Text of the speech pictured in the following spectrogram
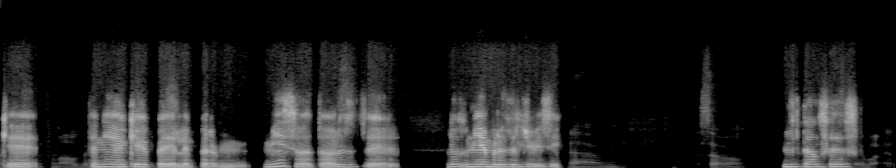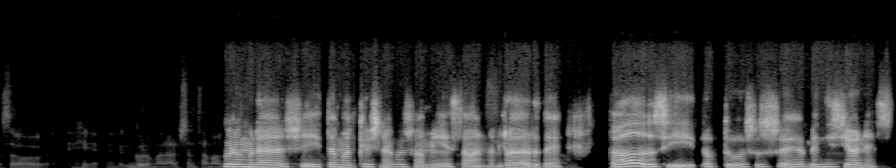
que tenía que pedirle permiso a todos los, los miembros del GBC. Entonces, Guru Maharaj y Tamal Krishna Goswami estaban alrededor de todos y obtuvo sus eh, bendiciones.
